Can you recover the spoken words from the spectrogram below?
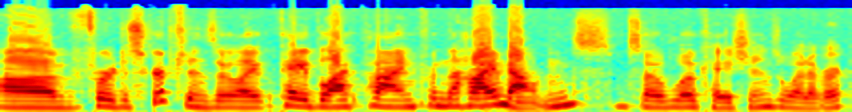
um, for descriptions, they're like, okay, black pine from the high mountains, so locations, whatever.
